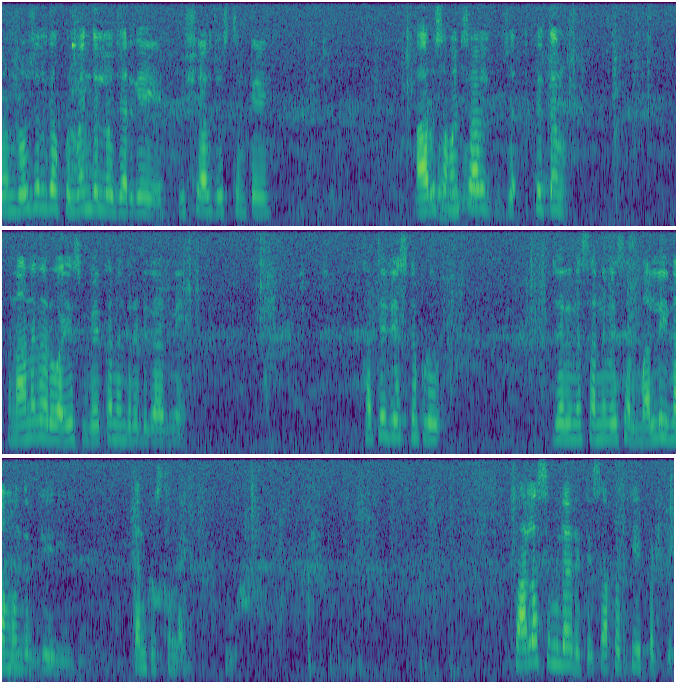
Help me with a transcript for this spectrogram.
రెండు రోజులుగా పులివెందుల్లో జరిగే విషయాలు చూస్తుంటే ఆరు సంవత్సరాల క్రితం మా నాన్నగారు వైఎస్ వివేకానంద రెడ్డి గారిని హత్య చేసినప్పుడు జరిగిన సన్నివేశాలు మళ్ళీ నా ముందుకి కనిపిస్తున్నాయి. చాలా సిమిలారిటీస్ అప్పటికి ఇప్పటికి.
